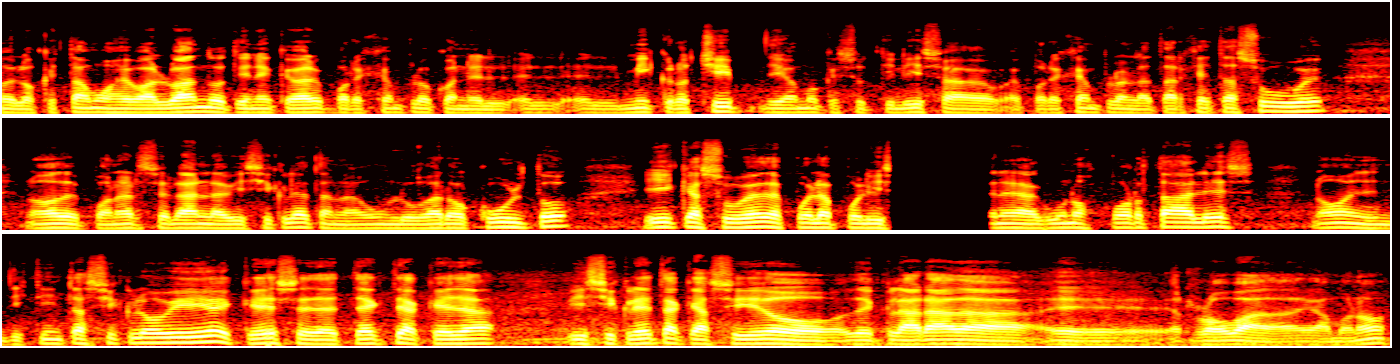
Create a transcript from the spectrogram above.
de los que estamos evaluando tiene que ver, por ejemplo, con el, microchip, digamos, que se utiliza, por ejemplo, en la tarjeta SUBE, ¿no? de ponérsela en la bicicleta en algún lugar oculto y que a su vez después la policía tener algunos portales en distintas ciclovías y que se detecte aquella bicicleta que ha sido declarada eh, robada, digamos, ¿no?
